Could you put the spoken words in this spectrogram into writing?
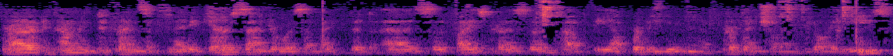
Prior to coming to Friends of Medicare, Sandra was elected as the vice president of the Alberta Union of Provincial Employees.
